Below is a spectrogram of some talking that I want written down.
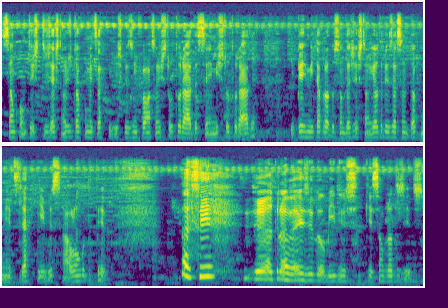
São contextos de gestão de documentos arquivísticos e informação estruturada, semi-estruturada, que permite a produção da gestão e a utilização de documentos e arquivos ao longo do tempo assim é através de domínios que são produzidos.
